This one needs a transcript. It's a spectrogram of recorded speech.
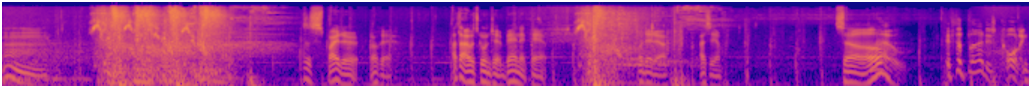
Hmm. This is a spider. Okay. I thought I was going to a bandit camp. Oh, there they are. I see him. So. No. If the bird is calling,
